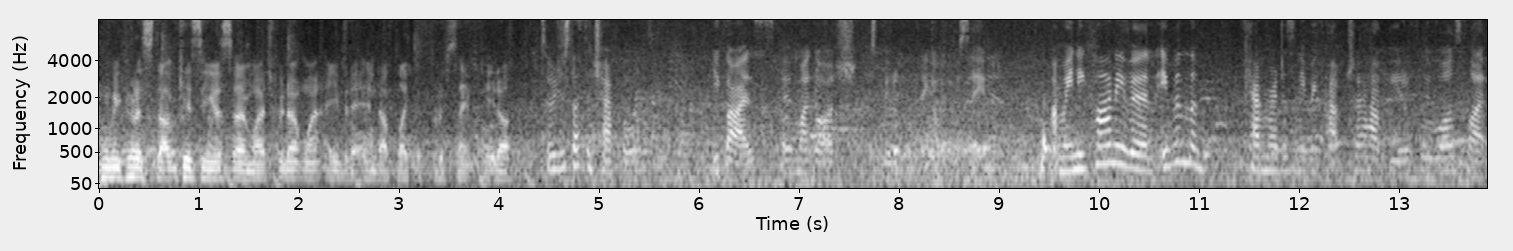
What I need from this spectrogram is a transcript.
We gotta stop kissing her so much. We don't want Ava to end up like the foot of St. Peter. So we just left the chapel. You guys, oh my gosh, it's a beautiful thing I've ever seen. I mean, you can't even, even the camera doesn't even capture how beautiful it was. Like,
